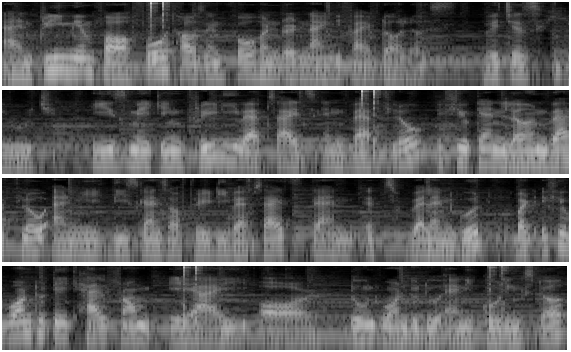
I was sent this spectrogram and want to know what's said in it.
and premium for $4,495, which is huge. He's making 3D websites in Webflow. If you can learn Webflow and make these kinds of 3D websites, then it's well and good. But if you want to take help from AI or don't want to do any coding stuff,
